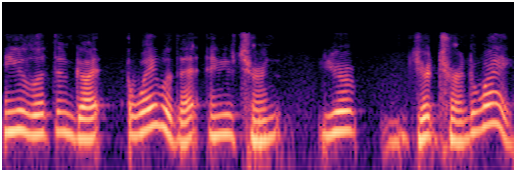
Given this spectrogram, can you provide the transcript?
and you let them get away with it, and you turn you're you're turned away.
